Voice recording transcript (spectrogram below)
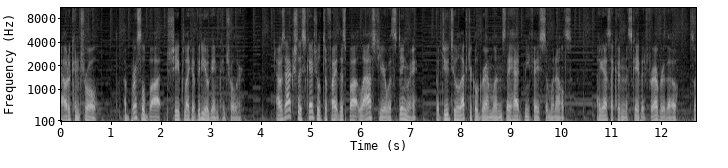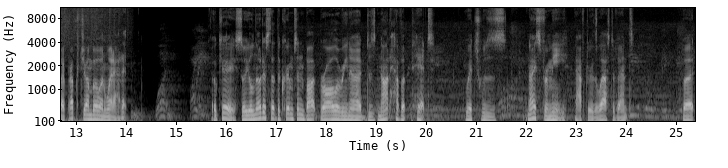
Out of Control, a bristle bot shaped like a video game controller. I was actually scheduled to fight this bot last year with Stingray, but due to electrical gremlins, they had me face someone else. I guess I couldn't escape it forever though, so I prepped Jumbo and went at it. Okay, so you'll notice that the Crimson Bot Brawl Arena does not have a pit, which was nice for me after the last event, But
